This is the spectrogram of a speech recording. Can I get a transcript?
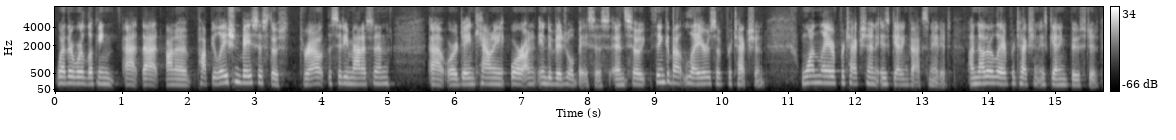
whether we're looking at that on a population basis throughout the city of Madison uh, or Dane County or on an individual basis. And so think about layers of protection. One layer of protection is getting vaccinated. Another layer of protection is getting boosted.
